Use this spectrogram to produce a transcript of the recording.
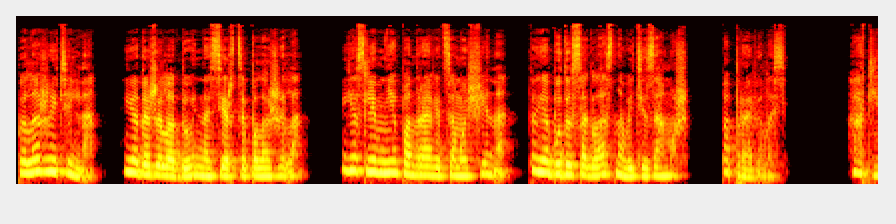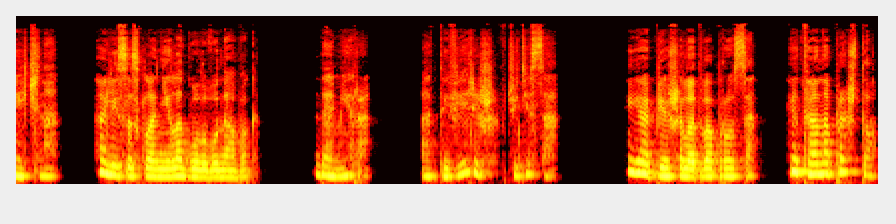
«Положительно. Я даже ладонь на сердце положила. Если мне понравится мужчина, то я буду согласна выйти замуж». Поправилась. «Отлично». Алиса склонила голову на бок. «Дамира, а ты веришь в чудеса?» Я опешила от вопроса. «Это она про что?»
